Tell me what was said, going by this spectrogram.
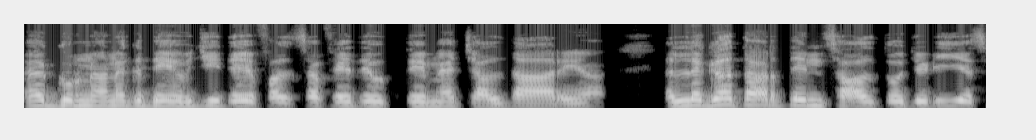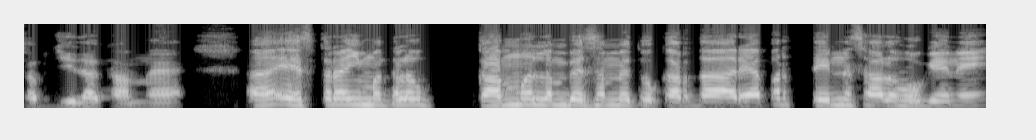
ਗੁਰੂ ਨਾਨਕ ਦੇਵ ਜੀ ਦੇ ਫਲਸਫੇ ਦੇ ਉੱਤੇ ਮੈਂ ਚੱਲਦਾ ਆ ਰਿਹਾ। ਲਗਾਤਾਰ 3 ਸਾਲ ਤੋਂ ਜਿਹੜੀ ਇਹ ਸਬਜ਼ੀ ਦਾ ਕੰਮ ਹੈ ਇਸ ਤਰ੍ਹਾਂ ਹੀ ਮਤਲਬ ਕੰਮ ਲੰਬੇ ਸਮੇਂ ਤੋਂ ਕਰਦਾ ਆ ਰਿਹਾ ਪਰ 3 ਸਾਲ ਹੋ ਗਏ ਨੇ।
